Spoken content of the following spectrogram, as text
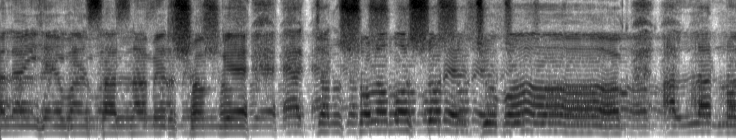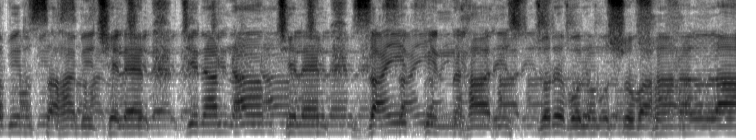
আলাইহি ওয়াসাল্লামের সঙ্গে একজন 16 বছরের যুবক, আল্লাহর নবীর সাহাবী ছিলেন যিনার নাম ছিলেন যায়েদ বিন হারিস। জোরে বলুন, সুবহানাল্লাহ।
